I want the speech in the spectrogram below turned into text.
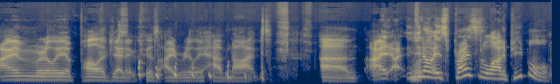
I I'm really apologetic because I really have not. Um, I, I you know it surprises a lot of people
